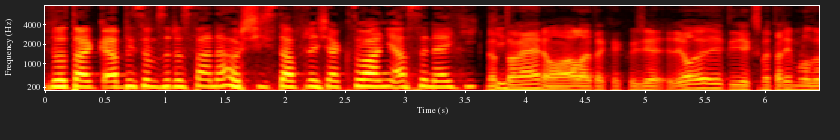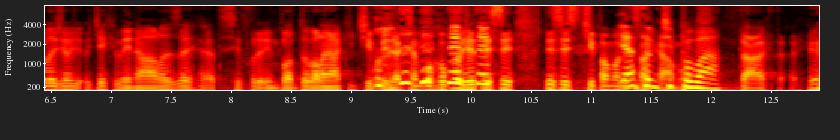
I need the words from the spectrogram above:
No tak, aby jsem se dostala na horší stav, než aktuálně asi ne díky. No to ne, no, ale tak jakože, jo, jak, jak jsme tady mluvili, že o těch vynálezech a ty si furt implantovala nějaký čipy, tak jsem pochopil, že ty jsi, ty jsi s čipama Já jsem kámoš. čipová. Tak, tak. Uh,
